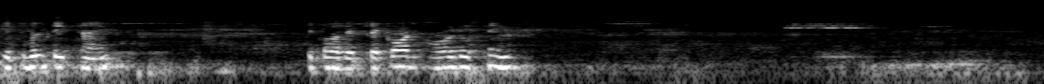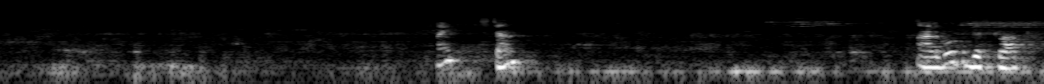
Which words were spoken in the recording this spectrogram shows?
it will take time because it records all those things. Fine it's done. I'll go to this cloth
